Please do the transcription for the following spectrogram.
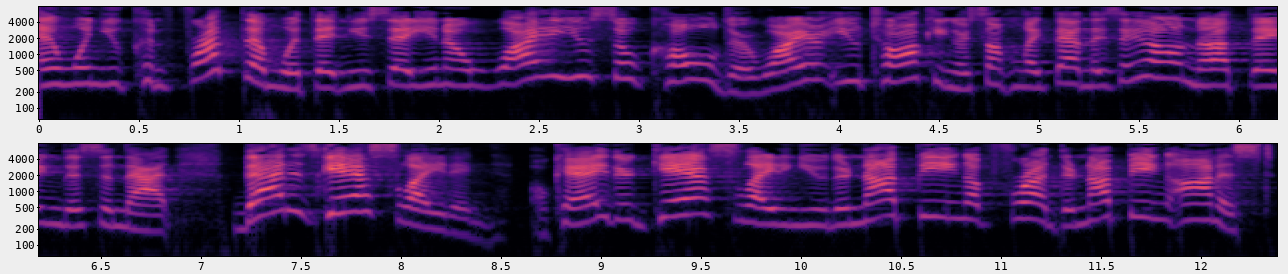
And when you confront them with it and you say, you know, why are you so cold or why aren't you talking or something like that, and they say, oh, nothing, this and that, that is gaslighting, okay? They're gaslighting you. They're not being upfront. They're not being honest.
